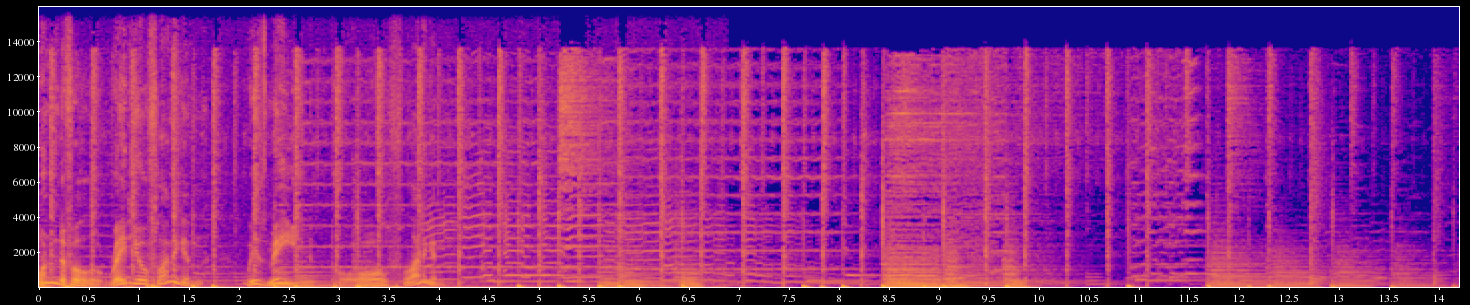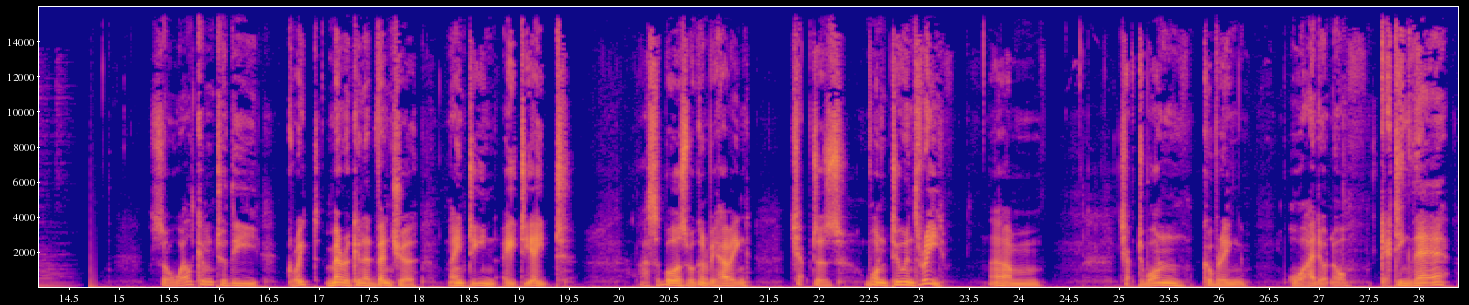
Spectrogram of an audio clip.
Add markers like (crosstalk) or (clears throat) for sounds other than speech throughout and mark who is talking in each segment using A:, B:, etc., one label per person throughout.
A: wonderful Radio Flanagan with me, Paul Flanagan. So, welcome to the Great American Adventure 1988. I suppose we're going to be having chapters 1, 2, and 3. Um, chapter 1 covering, oh, I don't know, getting there.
